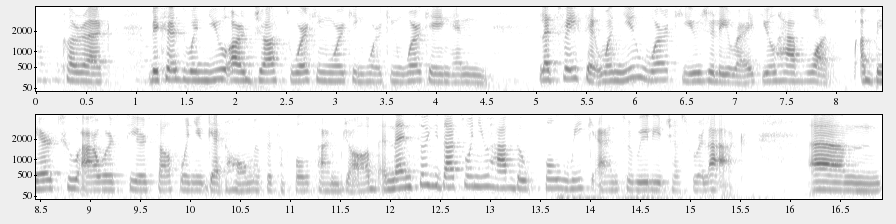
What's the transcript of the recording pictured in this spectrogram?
company. Correct. Yeah. because when you are just working working working working and let's face it when you work usually right you'll have what a bare two hours to yourself when you get home if it's a full-time job and then so you that's when you have the full weekend to really just relax um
